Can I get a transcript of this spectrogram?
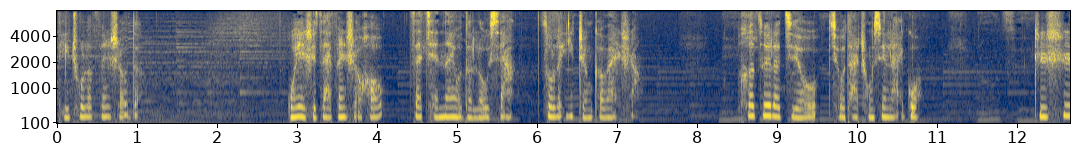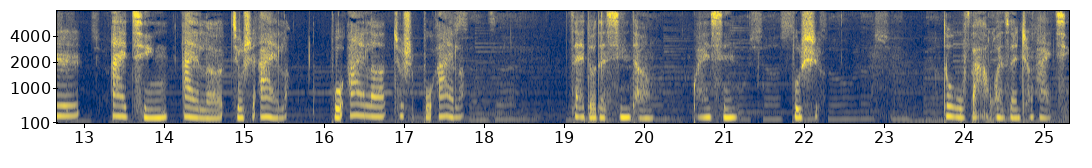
提出了分手的。我也是在分手后，在前男友的楼下坐了一整个晚上，喝醉了酒求他重新来过。只是爱情爱了就是爱了，不爱了就是不爱了。再多的心疼、关心、不舍，都无法换算成爱情。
